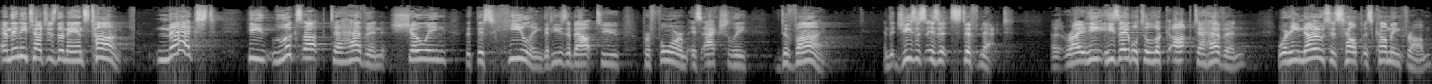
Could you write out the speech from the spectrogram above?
and then he touches the man's tongue. Next, he looks up to heaven, showing that this healing that he's about to perform is actually divine and that Jesus isn't stiff necked. uh, right? He, he's able to look up to heaven where he knows his help is coming from.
